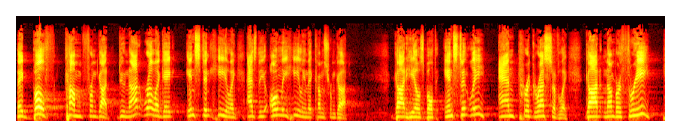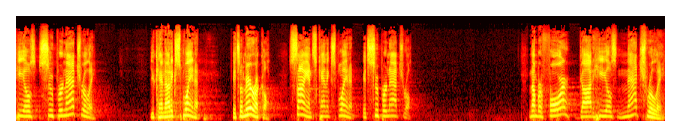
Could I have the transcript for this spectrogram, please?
They both come from God. Do not relegate instant healing as the only healing that comes from God. God heals both instantly and progressively. God, number three, heals supernaturally. You cannot explain it. It's a miracle. Science can't explain it, it's supernatural. Number four, God heals naturally.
